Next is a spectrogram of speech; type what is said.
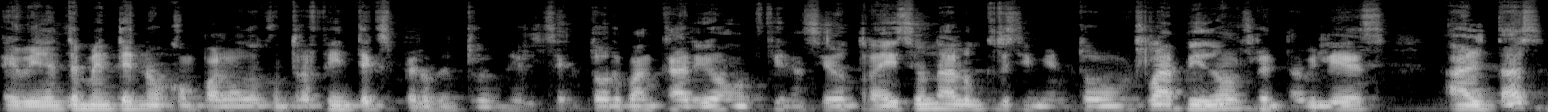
evidentemente no comparado contra fintechs, pero dentro del sector bancario financiero tradicional, un crecimiento rápido, rentabilidades altas,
